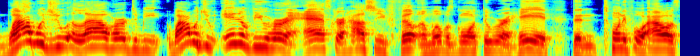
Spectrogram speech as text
Why would you allow her to be? Why would you interview her and ask her how she felt and what was going through her head? Then 24 hours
